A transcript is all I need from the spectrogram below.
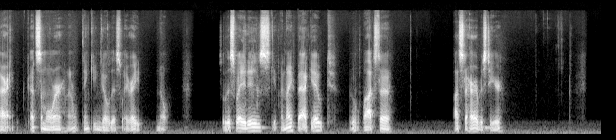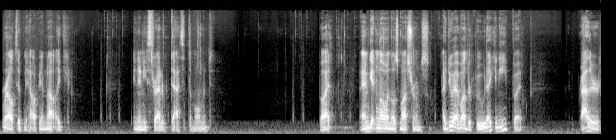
All right, got some more. I don't think you can go this way, right? No. So this way it is. Get my knife back out. Ooh, lots to lots to harvest here. Relatively healthy. I'm not like in any threat of death at the moment. But I am getting low on those mushrooms. I do have other food I can eat, but rather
